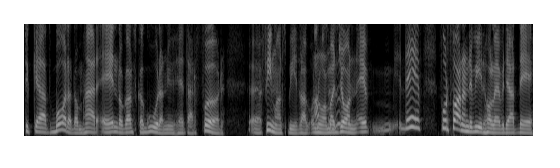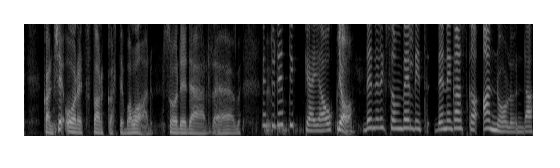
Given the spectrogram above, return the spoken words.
tycker jag att båda de här är ändå ganska goda nyheter för Finlands bidrag och Norma. John. Är, det är fortfarande vidhåller vi det att det är kanske årets starkaste ballad. Så det där... Uh, Vet du, det tycker jag också. Ja. Den är liksom väldigt, den är ganska annorlunda.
